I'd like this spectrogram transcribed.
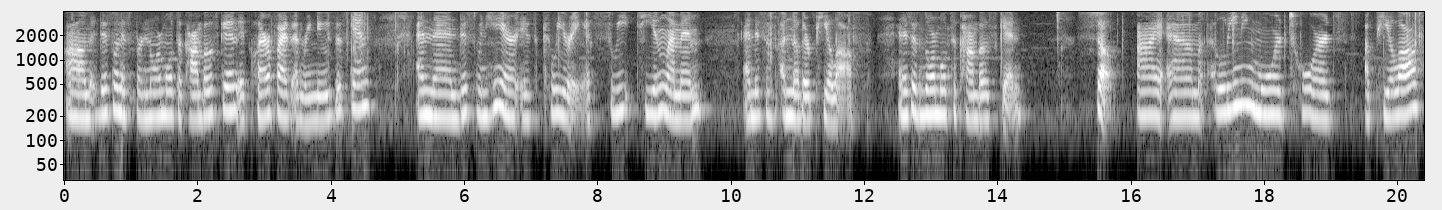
Um, this one is for normal to combo skin. It clarifies and renews the skin. And then this one here is clearing. It's sweet tea and lemon. And this is another peel off. And this is normal to combo skin. So I am leaning more towards a peel off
